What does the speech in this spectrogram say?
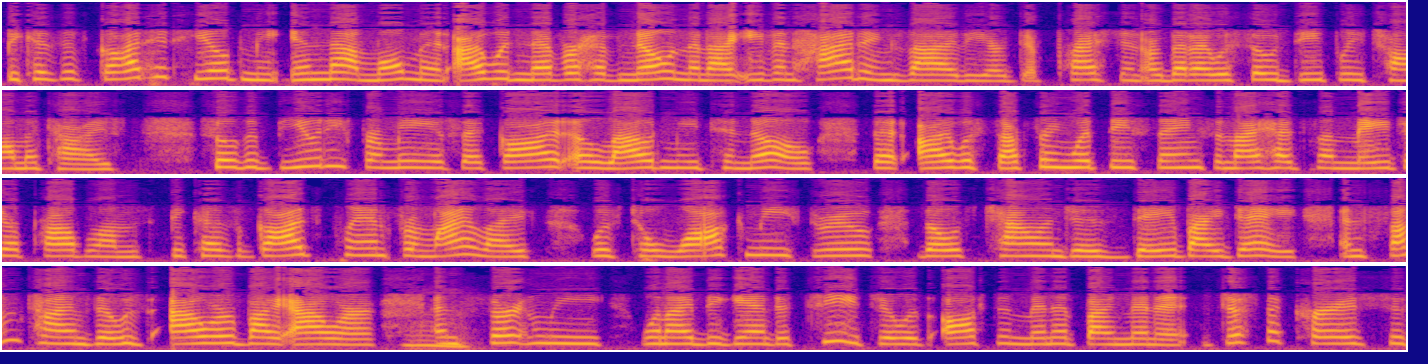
Because if God had healed me in that moment, I would never have known that I even had anxiety or depression or that I was so deeply traumatized. So the beauty for me is that God allowed me to know that I was suffering with these things and I had some major problems because God's plan for my life was to walk me through those challenges day by day. And sometimes it was hour by hour. And mm. certainly when I began to teach, it was often minute by minute. Just the courage to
